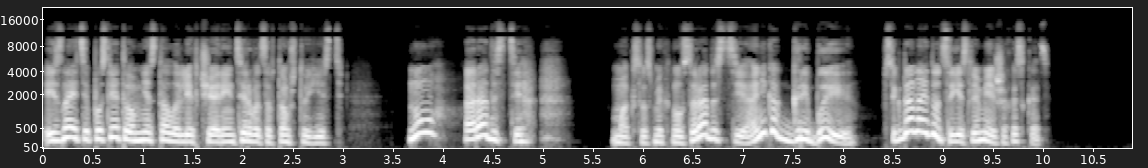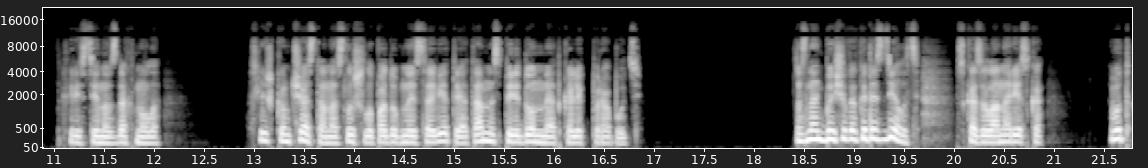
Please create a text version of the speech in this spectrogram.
и знаете, после этого мне стало легче ориентироваться в том, что есть». «Ну, а радости...» Макс усмехнулся. «Радости, они как грибы, всегда найдутся, если умеешь их искать». Христина вздохнула. Слишком часто она слышала подобные советы от Анны Спиридонной от коллег по работе. «Знать бы еще, как это сделать», — сказала она резко. «Вот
